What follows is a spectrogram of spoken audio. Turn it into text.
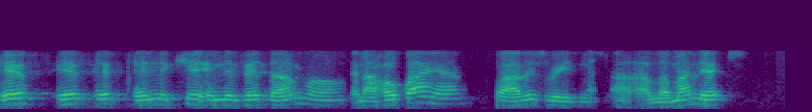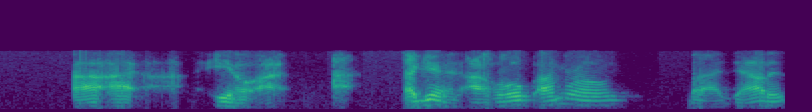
if, if, if in the kid, in the event that I'm wrong, and I hope I am for obvious reasons. I, I love my Knicks. I, I, I you know, I, I, again, I hope I'm wrong, but I doubt it.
